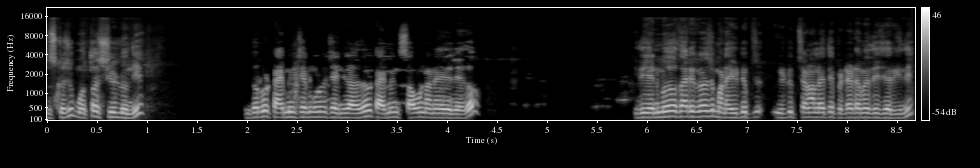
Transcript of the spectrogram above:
చూసుకోవచ్చు మొత్తం షీల్డ్ ఉంది. ఇంతవరకు టైమింగ్ చేయడం కూడా చేంజ్ కాలేదు. టైమింగ్ సౌండ్ అనేది లేదు. ఇది ఎనిమిదో తారీఖు రోజు మన యూట్యూబ్ యూట్యూబ్ ఛానల్ అయితే పెట్టడం అయితే జరిగింది.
